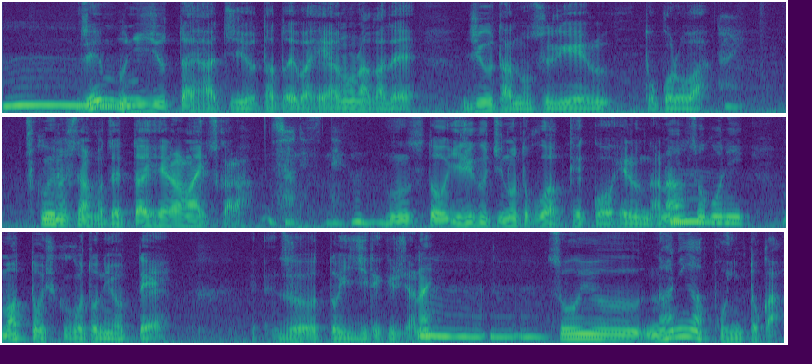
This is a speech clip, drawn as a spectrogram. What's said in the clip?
全部20対80例えば部屋の中で絨毯のすりえるところは、はい、机の下なんか絶対減らないですから。そうですね。うんすると入り口のとこは結構減るんだな、うん、そこにマットを引くことによってずっと維持できるじゃない、うんうんうん、そういう何がポイントか、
